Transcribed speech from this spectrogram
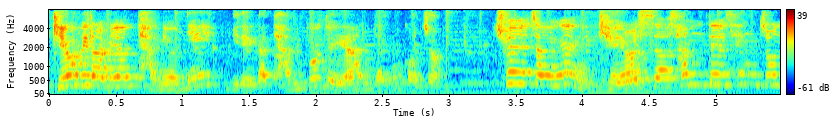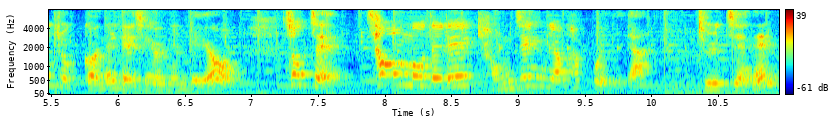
기업이라면 당연히 미래가 담보돼야 한다는 거죠. 최 회장은 계열사 3대 생존 조건을 내세우는데요. 첫째, 사업 모델의 경쟁력 확보입니다. 둘째는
